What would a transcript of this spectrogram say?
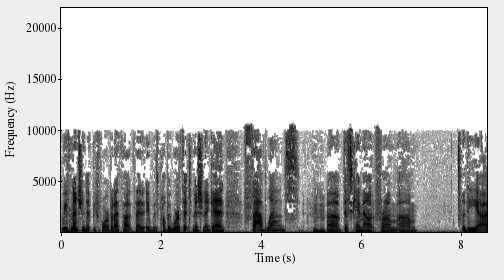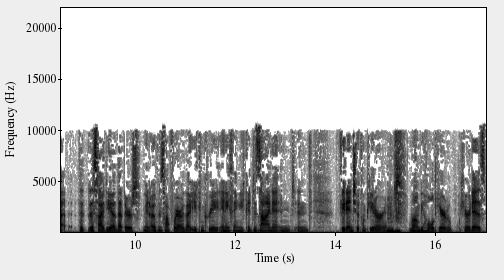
We've mentioned it before, but I thought that it was probably worth it to mention again. Fab Labs. Uh, this came out from um, the, uh, th- this idea that there's you know open software that you can create anything. You could design it and and feed it into a computer, and lo and behold, here here it is.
